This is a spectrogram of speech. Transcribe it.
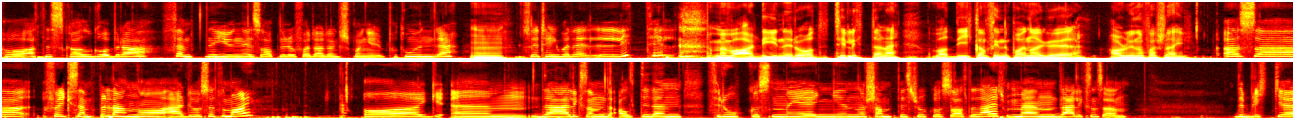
på at det skal gå bra. 15. juni så åpner du for arrangementer på 200, Mm. så vi trenger bare litt til. Men hva er dine råd til lytterne? Hva de kan finne på i Norge å gjøre? Har du noen forslag? Altså, for eksempel, da, nå er det jo 17. mai. Og um, det er liksom det er alltid den frokosten i gjengen og sjampisfrokost og alt det der, men det er liksom sånn Det blir ikke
